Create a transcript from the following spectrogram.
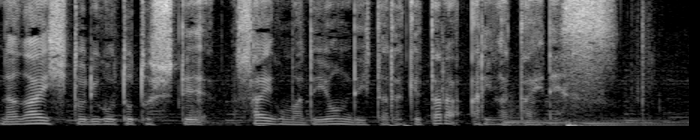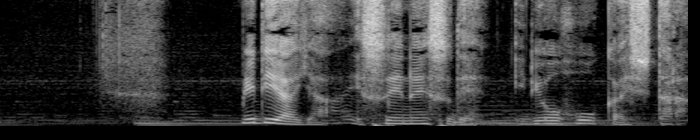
長い独り言として最後まで読んでいただけたらありがたいです。メディアや SNS で医療崩壊したら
